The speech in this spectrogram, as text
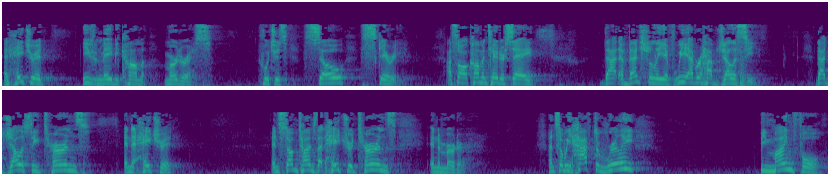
And hatred even may become murderous, which is so scary. I saw a commentator say that eventually if we ever have jealousy, that jealousy turns into hatred. And sometimes that hatred turns into murder. And so we have to really be mindful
